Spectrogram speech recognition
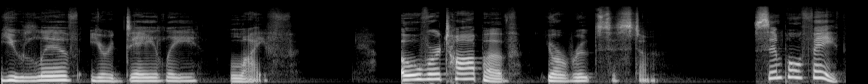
you live your daily life over top of your root system. Simple faith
